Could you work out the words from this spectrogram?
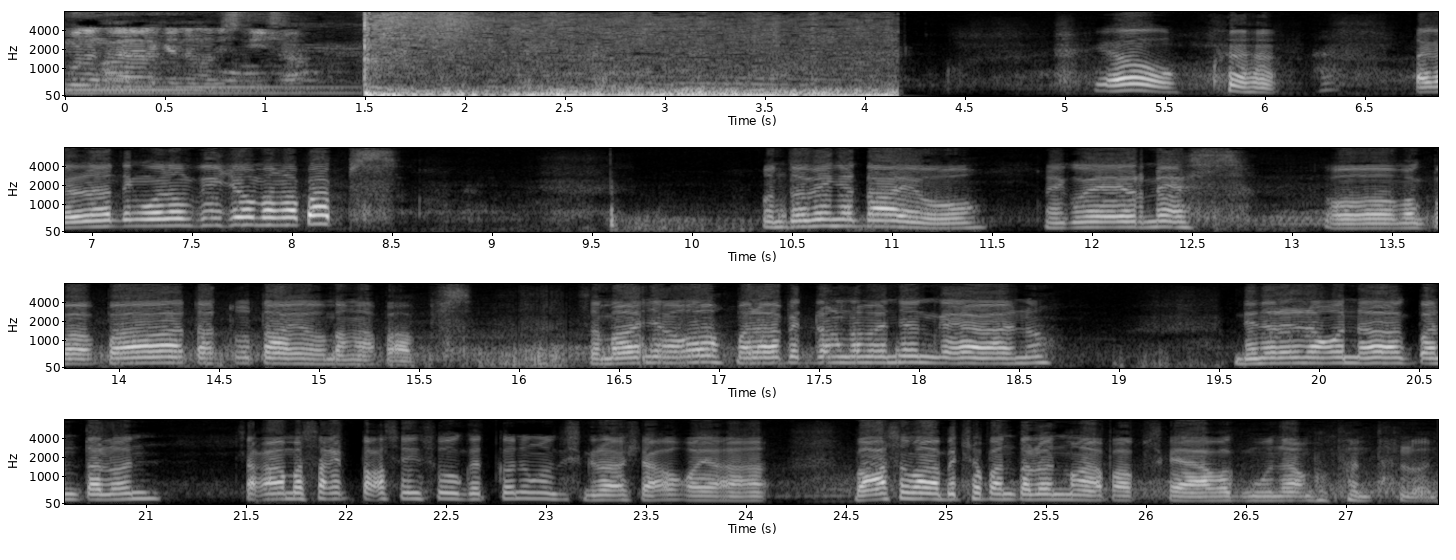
mo lang nilalagyan ng anesthesia? Yo! Tagal na nating walang video mga paps. On the tayo kay Kuya Ernest. So magpapa-tattoo tayo mga paps. Samahan niyo ako, malapit lang naman yan kaya ano. Hindi na rin ako nagpantalon. Saka masakit pa kasi yung sugat ko nung disgrasya ako kaya baka sumabit sa pantalon mga paps kaya wag muna ako magpantalon.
